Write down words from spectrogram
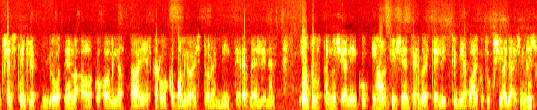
yksinäiset henkilöt juovat enemmän alkoholia tai ehkä ruokavalio ei ole niin terveellinen. Niin on tullut tämmöisiä niin kuin ihan fyysiseen terveyteen liittyviä vaikutuksia ja esimerkiksi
